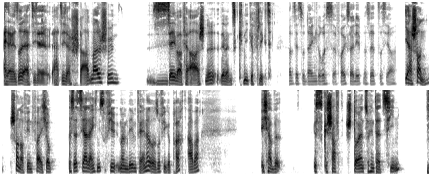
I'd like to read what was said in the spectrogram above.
Alter, so, da hat sich, da hat sich der Staat mal schön selber verarscht, ne? Der wird ins Knie geflickt. Was ist jetzt so dein größtes Erfolgserlebnis letztes Jahr? Ja, schon, schon auf jeden Fall. Ich glaube, das letzte Jahr hat eigentlich nicht so viel in meinem Leben verändert oder so viel gebracht, aber ich habe es geschafft, Steuern zu hinterziehen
